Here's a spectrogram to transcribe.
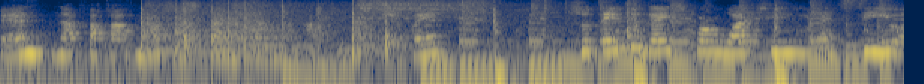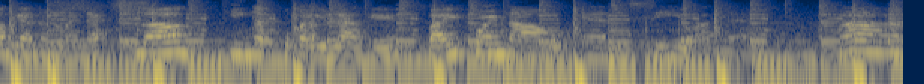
And napaka-masustansya ng ating. Okay? So, thank you guys for watching and see you again on my next vlog. Ingat po kayo lagi. Bye for now and see you again. Bye!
